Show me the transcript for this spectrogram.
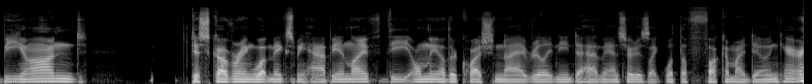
beyond discovering what makes me happy in life, the only other question I really need to have answered is like, what the fuck am I doing here?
